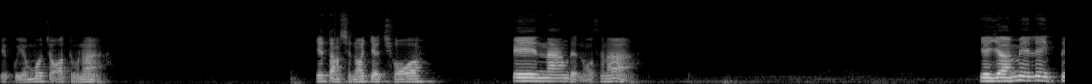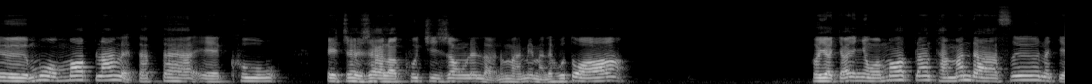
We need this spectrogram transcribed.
結果又麼做阿度啦。Cái cái 当时 nó chỉ cho bên năng để nó xem na giờ giờ mới lên từ mua móp lăng lại ta ta e khu bây giờ ra là khu chỉ rong lên là nó mà mấy mà lấy hút to hồi giờ cho nhỏ móp lăng tham ăn đà sư nó chỉ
